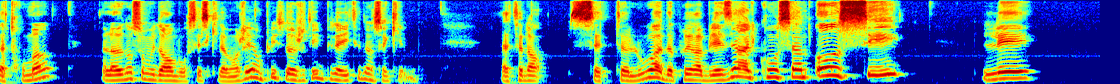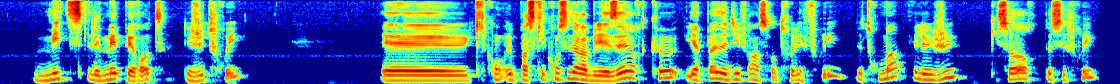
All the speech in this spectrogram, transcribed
la trouma, alors non seulement il doit rembourser ce qu'il a mangé, en plus il doit ajouter une pénalité d'un cinquième. Maintenant, cette loi d'après Rabbi elle concerne aussi les mythes, les méperotes, les jus de fruits, et parce qu'il considère Rabbi Eliezer qu'il n'y a pas de différence entre les fruits de trouma et le jus qui sort de ces fruits.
